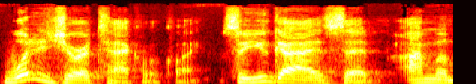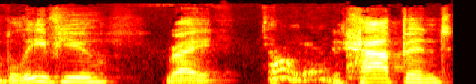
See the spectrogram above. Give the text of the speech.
What did your attack look like? So you guys said, I'm going to believe you, right? Oh, yeah. It happened.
